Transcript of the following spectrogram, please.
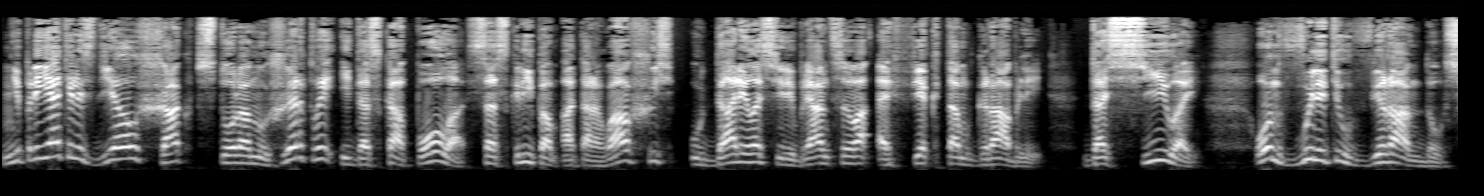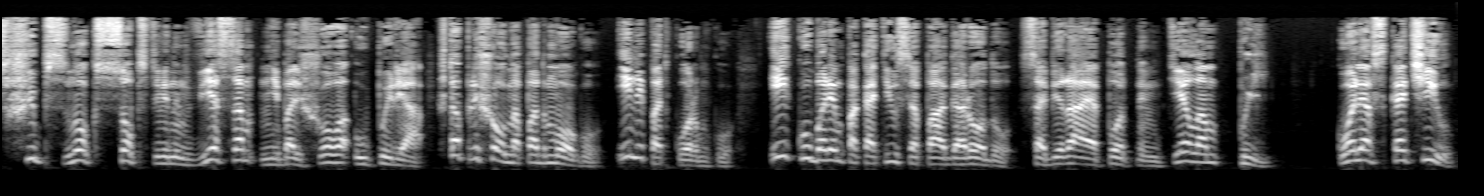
Неприятель сделал шаг в сторону жертвы, и доска пола, со скрипом оторвавшись, ударила Серебрянцева эффектом граблей. Да силой! Он вылетел в веранду, сшиб с ног собственным весом небольшого упыря, что пришел на подмогу или подкормку, и кубарем покатился по огороду, собирая потным телом пыль. Коля вскочил,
